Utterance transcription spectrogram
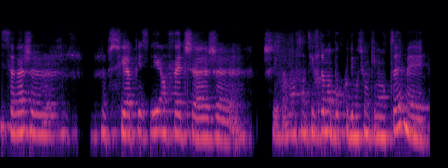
Ça va, je, me suis apaisée. En fait, j'ai vraiment senti vraiment beaucoup d'émotions qui montaient, mais,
